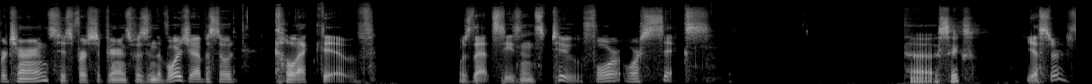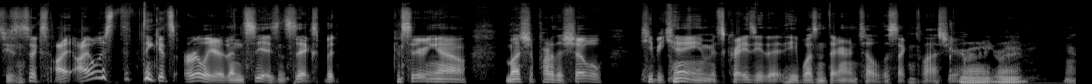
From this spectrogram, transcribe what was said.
returns. His first appearance was in the Voyager episode Collective. Was that seasons two, four, or six? Uh, six. Yes, sir. Season six. I, I always think it's earlier than season six, but considering how much a part of the show he became, it's crazy that he wasn't there until the second to last year. Right, right. Yeah.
